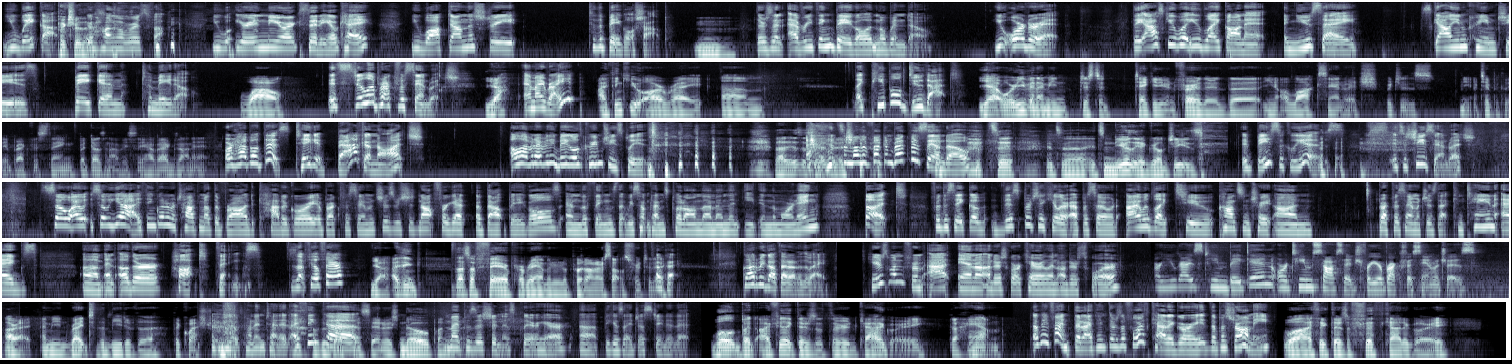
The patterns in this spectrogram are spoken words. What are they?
You wake up. Picture this. You're hungover as fuck. you you're in New York City, okay? You walk down the street to the bagel shop. mm. There's an everything bagel in the window. You order it. They ask you what you'd like on it, and you say scallion cream cheese, bacon, tomato. wow It's still a breakfast sandwich. yeah Am I right? I think you are right. Um, Like people do that. yeah, or even I mean, just to take it even further, the you know a lox sandwich, which is you know typically a breakfast thing, but doesn't obviously have eggs on it. Or how about this? Take it back a notch. I'll have an everything bagel with cream cheese, please. That is a sandwich. it's a motherfucking breakfast sando. it's a it's a it's nearly a grilled cheese. It basically is. It's a cheese sandwich. So I so yeah, I think when we're talking about the broad category of breakfast sandwiches, we should not forget about bagels and the things that we sometimes put on them and then eat in the morning. But for the sake of this particular episode, I would like to concentrate on breakfast sandwiches that contain eggs um, and other hot things. Does that feel fair? yeah, I think that's a fair parameter to put on ourselves for today. Okay. Glad we got that out of the way. Here's one from at Anna underscore Carolyn underscore. Are you guys team bacon or team sausage for your breakfast sandwiches? All right. I mean, right to the meat of the the question No pun intended. I of think the uh, breakfast sandwich. No pun. my intended. position is clear here uh, because I just stated it. Well, but I feel like there's a third category, the ham. Okay, fine. Then I think there's a fourth category, the pastrami. Well, I think there's a fifth category.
